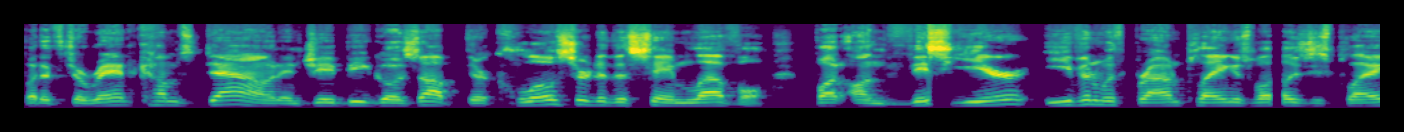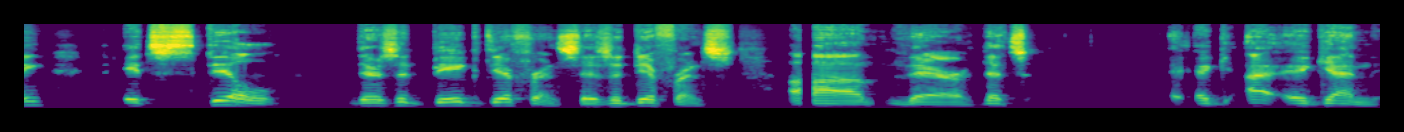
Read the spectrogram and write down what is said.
But if Durant comes down and JB goes up, they're closer to the same level. But on this year, even with Brown playing as well as he's playing, it's still there's a big difference. There's a difference um, there. That's again,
